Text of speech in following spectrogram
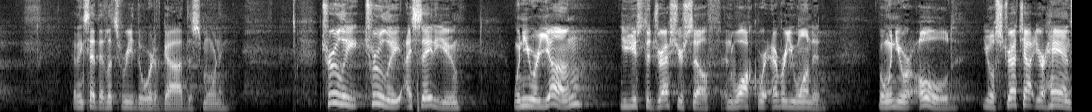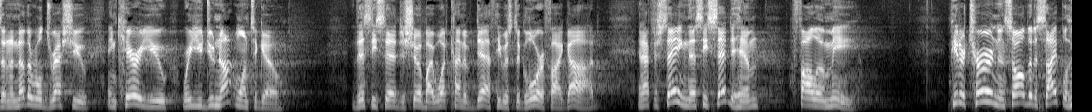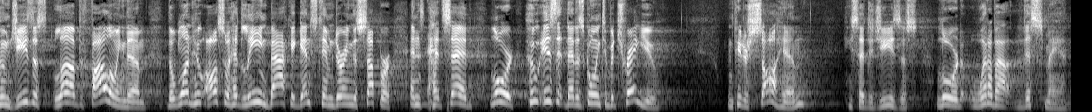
having said that, let's read the Word of God this morning. Truly, truly, I say to you, when you were young, you used to dress yourself and walk wherever you wanted. But when you are old, you will stretch out your hands, and another will dress you and carry you where you do not want to go. This he said to show by what kind of death he was to glorify God. And after saying this, he said to him, Follow me. Peter turned and saw the disciple whom Jesus loved following them, the one who also had leaned back against him during the supper and had said, Lord, who is it that is going to betray you? When Peter saw him, he said to Jesus, Lord, what about this man?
